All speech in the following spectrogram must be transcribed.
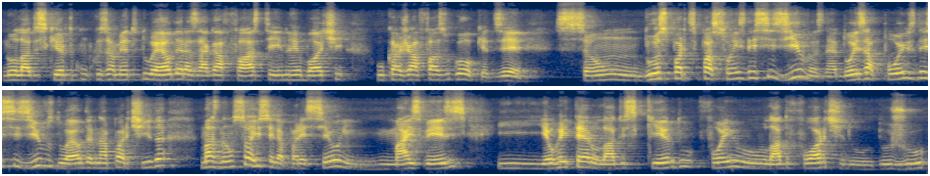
no lado esquerdo com o cruzamento do Helder, a zaga afasta e no rebote o Cajá faz o gol. Quer dizer, são duas participações decisivas, né? dois apoios decisivos do Helder na partida, mas não só isso, ele apareceu em mais vezes e eu reitero, o lado esquerdo foi o lado forte do, do Ju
